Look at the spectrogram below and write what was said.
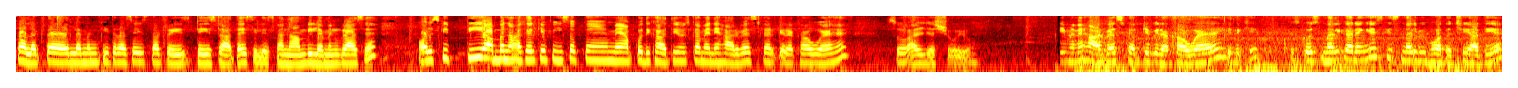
सा लगता है। लेमन की तरह से इसका टेस्ट आता है, इसीलिए इसका नाम भी लेमन ग्रास है। और इसकी टी आप बना करके पी सकते हैं। मैं आपको दिखाती हूँ, इसका मैंने हार्वेस्ट करके रखा हुआ है। So I just show you ये मैंने हार्वेस्ट करके भी रखा हुआ है, ये देखिए। इसको स्मेल करेंगे, इसकी स्मेल भी बहुत अच्छी आती है।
